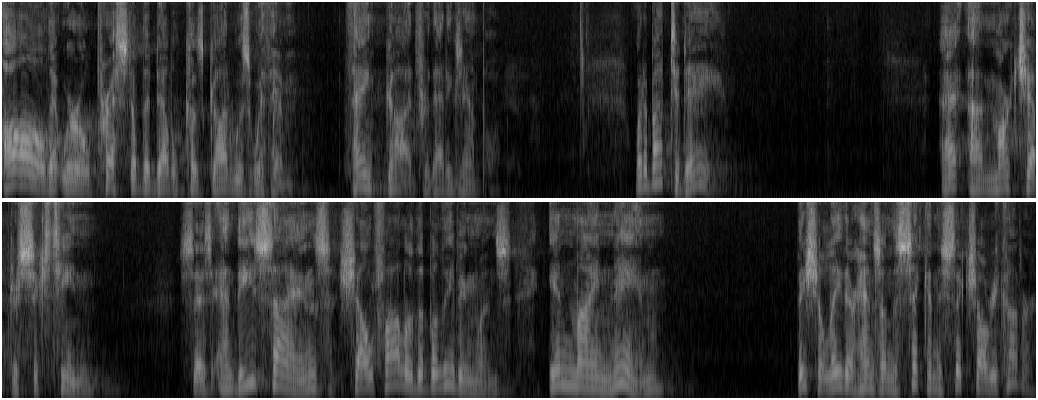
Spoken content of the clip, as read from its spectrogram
all that were oppressed of the devil because God was with him. Thank God for that example. What about today? Uh, Mark chapter 16 says, And these signs shall follow the believing ones. In my name, they shall lay their hands on the sick, and the sick shall recover.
